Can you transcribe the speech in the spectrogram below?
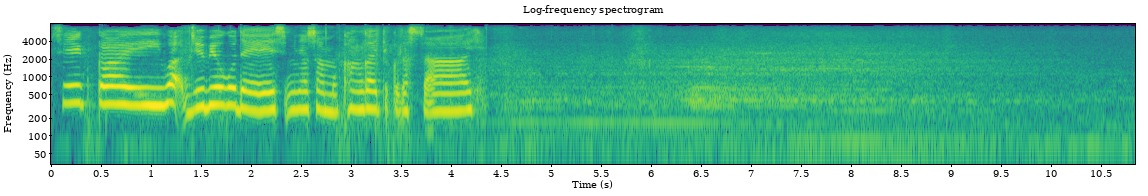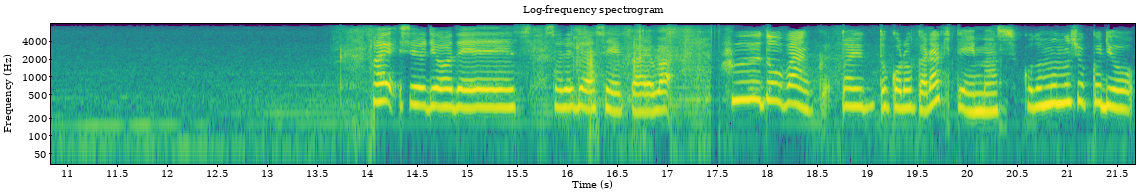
正解は10秒後です。皆さんも考えてください。はい、終了です。それでは正解は、フードバンクというところから来ています。子供の食料、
